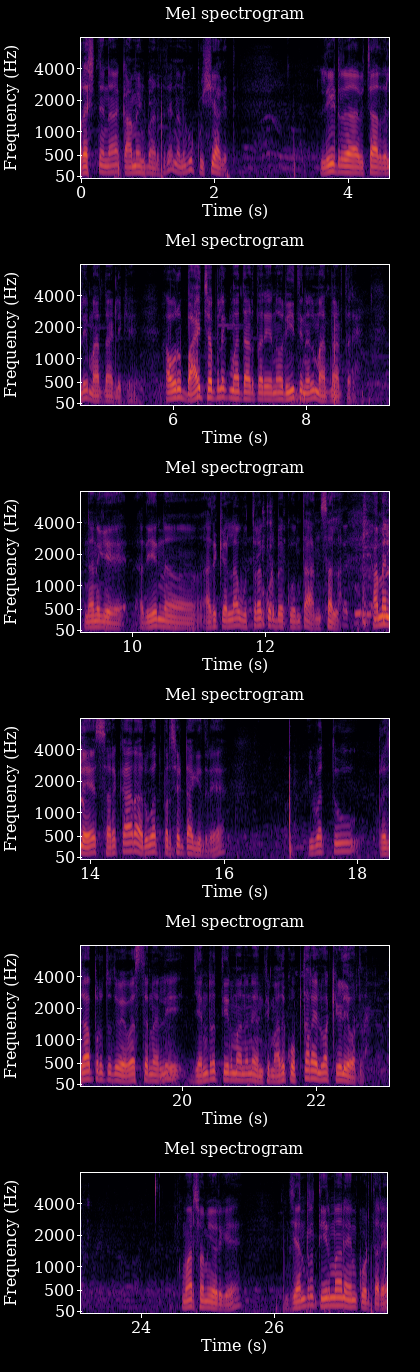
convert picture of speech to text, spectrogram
ಪ್ರಶ್ನೆನ ಕಾಮೆಂಟ್ ಮಾಡಿದ್ರೆ ನನಗೂ ಖುಷಿ ಆಗುತ್ತೆ. ಲೀಡ್ರ ವಿಚಾರದಲ್ಲಿ ಮಾತನಾಡಲಿಕ್ಕೆ. ಅವರು ಬಾಯಿ ಚಪ್ಪಲಿಕ್ಕೆ ಮಾತಾಡ್ತಾರೆ ಅನ್ನೋ ರೀತಿನಲ್ಲಿ ಮಾತನಾಡ್ತಾರೆ. ನನಗೆ ಅದೇನು, ಅದಕ್ಕೆಲ್ಲ ಉತ್ತರ ಕೊಡಬೇಕು ಅಂತ ಅನಿಸಲ್ಲ. ಆಮೇಲೆ ಸರ್ಕಾರ ಅರುವತ್ತು ಪರ್ಸೆಂಟ್ ಆಗಿದ್ದರೆ ಇವತ್ತು ಪ್ರಜಾಪ್ರಭುತ್ವದ ವ್ಯವಸ್ಥೆನಲ್ಲಿ ಜನರ ತೀರ್ಮಾನನೇ ಅಂತಿಮ. ಅದಕ್ಕೆ ಒಪ್ತಾರ ಇಲ್ವಾ ಕೇಳಿ ಅವ್ರನ್ನ? ಕುಮಾರಸ್ವಾಮಿ ಅವರಿಗೆ ಜನರ ತೀರ್ಮಾನ ಏನು ಕೊಡ್ತಾರೆ,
